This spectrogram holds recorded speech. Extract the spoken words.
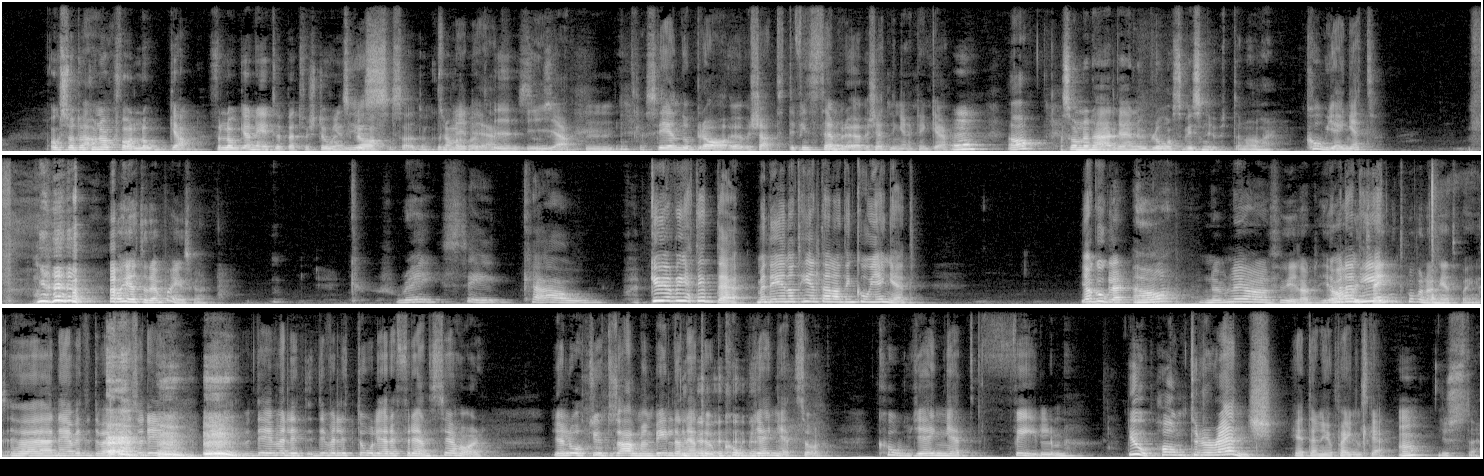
Och så att de Ja. kunde ha kvar loggan. För loggan är ju typ ett förstoringsglas Just, så att de kunde ha varit det i. ja. Mm. Det är ändå bra översatt. Det finns sämre översättningar tänker jag. Mm. Ja. Som den här eh, Nu blåser vi snuten och de här. Kogänget. Vad heter den på engelska? Crazy cow. Gud jag vet inte! Men det är något helt annat än kogänget. Jag googlar. Ja, nu blir jag förvirrad. Jag men har aldrig tänkt på vad den heter på engelska. Uh, nej jag vet inte vad det är. Alltså, det, är, det, det, är väldigt, det är väldigt dåliga referenser jag har. Jag låter ju inte så allmänbildad när jag tar upp kogänget så. Kogänget film. Jo, Home to the Ranch heter den ju på engelska. Mm, just det.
